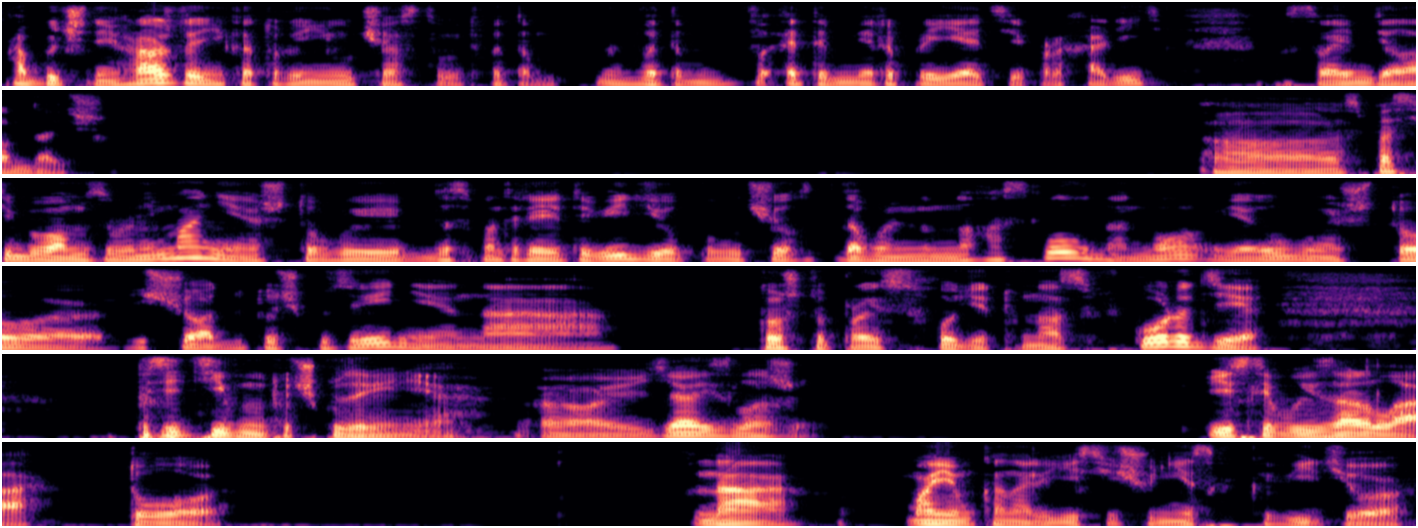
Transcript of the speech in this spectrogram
обычные граждане, которые не участвуют в этом, в этом, в этом мероприятии, проходить по своим делам дальше. А, спасибо вам за внимание, что вы досмотрели это видео. Получилось довольно многословно, но я думаю, что еще одну точку зрения на то, что происходит у нас в городе, позитивную точку зрения, я изложил. Если вы из Орла, то на моем канале есть еще несколько видео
